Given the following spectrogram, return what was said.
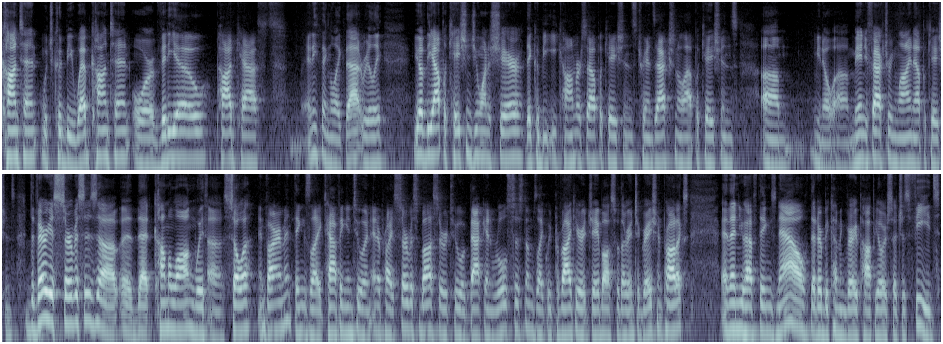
content, which could be web content or video, podcasts, anything like that really. You have the applications you want to share. They could be e-commerce applications, transactional applications, um, you know, uh, manufacturing line applications. The various services uh, uh that come along with a SOA environment, things like tapping into an enterprise service bus or to a back-end rules systems like we provide here at JBoss with our integration products. And then you have things now that are becoming very popular such as feeds.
